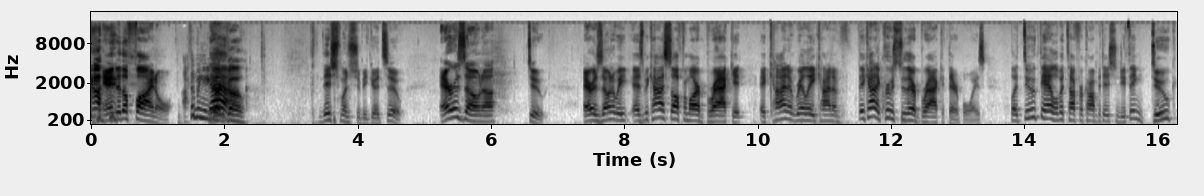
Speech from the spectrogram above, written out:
into the final. I think we need to There go. go. This one should be good too. Arizona, Duke. Arizona, we as we kind of saw from our bracket, it kind of really kind of they kind of cruised through their bracket there, boys. But Duke, they had a little bit tougher competition. Do you think Duke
